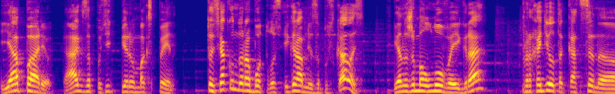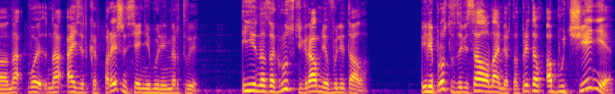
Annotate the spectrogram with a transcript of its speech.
Я парю, как запустить первый Макс Пейн. То есть, как он работал? То есть, игра мне запускалась, я нажимал «Новая игра», проходила такая сцена на, на Айзер Corporation, все они были мертвы, и на загрузке игра у меня вылетала. Или просто зависала намертво. При этом обучение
